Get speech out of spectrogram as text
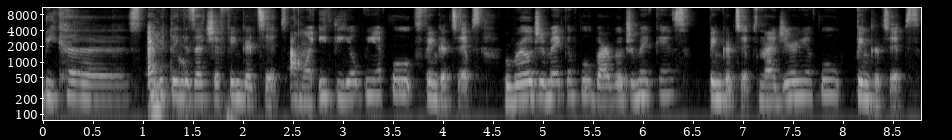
because everything is at your fingertips. I want Ethiopian food, fingertips. Real Jamaican food by real Jamaicans, fingertips. Nigerian food, fingertips.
